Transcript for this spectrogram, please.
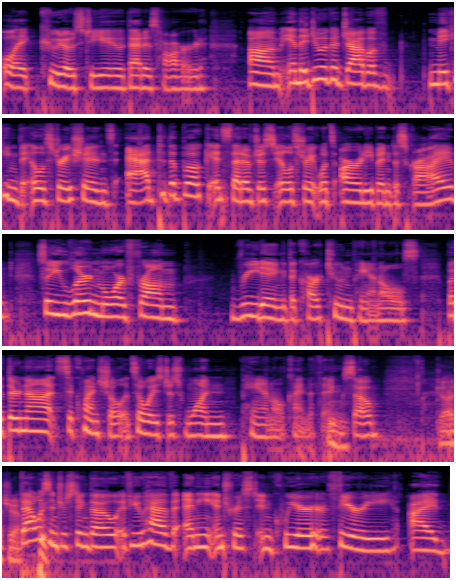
like kudos to you that is hard um, and they do a good job of making the illustrations add to the book instead of just illustrate what's already been described so you learn more from reading the cartoon panels, but they're not sequential. It's always just one panel kind of thing. Hmm. So Gotcha. that was interesting though. If you have any interest in queer theory, I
